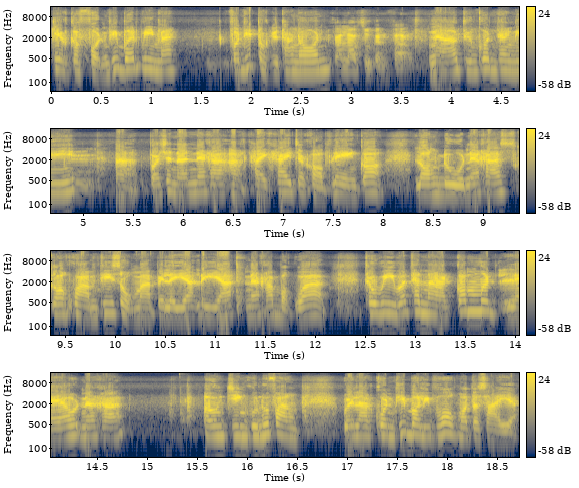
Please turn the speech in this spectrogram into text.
เกี่ยวกับฝนพี่เบิร์ดมีไหม ฝนที่ตกอยู่ทางโน้น ก็เล่าสู่กันฟัง หนาวถึงคนทางนี้ อืม อะ เพราะฉะนั้นนะคะอะใครใครจะขอเพลงก็ลองดูนะคะก็ความที่ส่งมาเป็นระยะระยะนะคะ บอกว่า ทวีวัฒนาก็มืดแล้วนะคะ เอาจริงๆคุณผู้ฟัง เวลาคนที่บริโภคมอเตอร์ไซค์อะ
